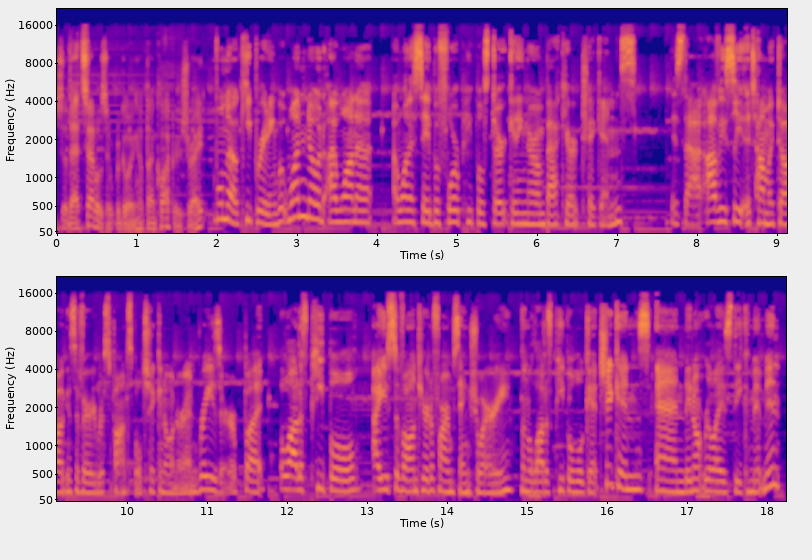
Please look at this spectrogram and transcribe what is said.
So that settles it. We're going with Uncluckers, right? Well, no, keep reading. But one note I wanna I wanna say before people start getting their own backyard chickens is that obviously Atomic Dog is a very responsible chicken owner and raiser, but a lot of people, I used to volunteer at a farm sanctuary, and a lot of people will get chickens and they don't realize the commitment.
